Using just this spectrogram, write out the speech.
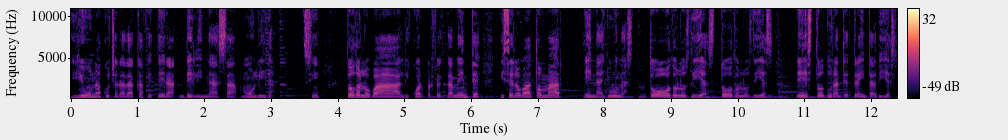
y una cucharada cafetera de linaza molida. ¿sí? Todo lo va a licuar perfectamente y se lo va a tomar en ayunas todos los días, todos los días, esto durante 30 días.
